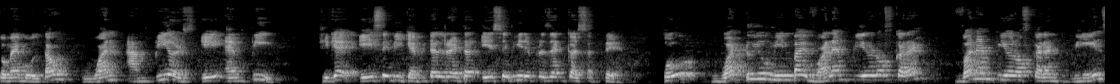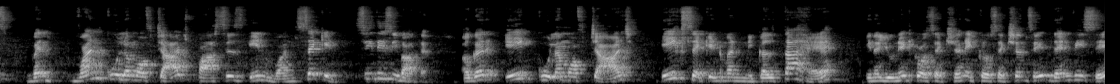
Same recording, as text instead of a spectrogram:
तो मैं बोलता हूँ one amperes A M P ठीक है? ए से भी कैपिटल लेटर ए से भी रिप्रेजेंट कर सकते हैं। तो what do you mean by one ampere of current one ampere of current means when one coulomb of charge passes in one second सीधी सी बात है। अगर एक कूलम ऑफ़ चार्ज एक सेकेंड में निकलता है in a unit cross section एक क्रॉस सेक्शन से then we say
